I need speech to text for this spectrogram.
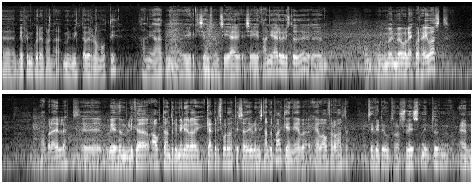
um, Mér er farin að mun minga verulega á móti þannig að hérna, ég get ekki séð um sé, sé ég þannig erfið í stöðu hún mun mögulega eitthvað reyfast það er bara eðlilegt uh, við höfum líka 800 miljardar gældurisforða til þess að þið eru inn í standu pakiðinni ef, ef áþarf að halda Þið viljið út frá sviðsmyndum en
